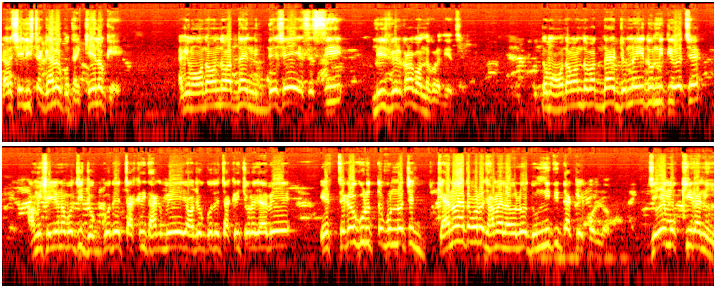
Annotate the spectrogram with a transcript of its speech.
তাহলে সেই লিস্টটা গেল কোথায়? খেলো কে? আগে মমতা বন্দ্যোপাধ্যায়ের নির্দেশে এসএসসি লিস্ট বের করা বন্ধ করে দিয়েছে। তো মমতা বন্দ্যোপাধ্যায়ের জন্যই দুর্নীতি হয়েছে। আমি সেই জন্য বলছি, যোগ্যদের চাকরি থাকবে, অযোগ্যদের চাকরি চলে যাবে। এর থেকেও গুরুত্বপূর্ণ হচ্ছে, কেন এত বড় ঝামেলা হলো? দুর্নীতিটা কে করল? যে মক্ষী রানী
